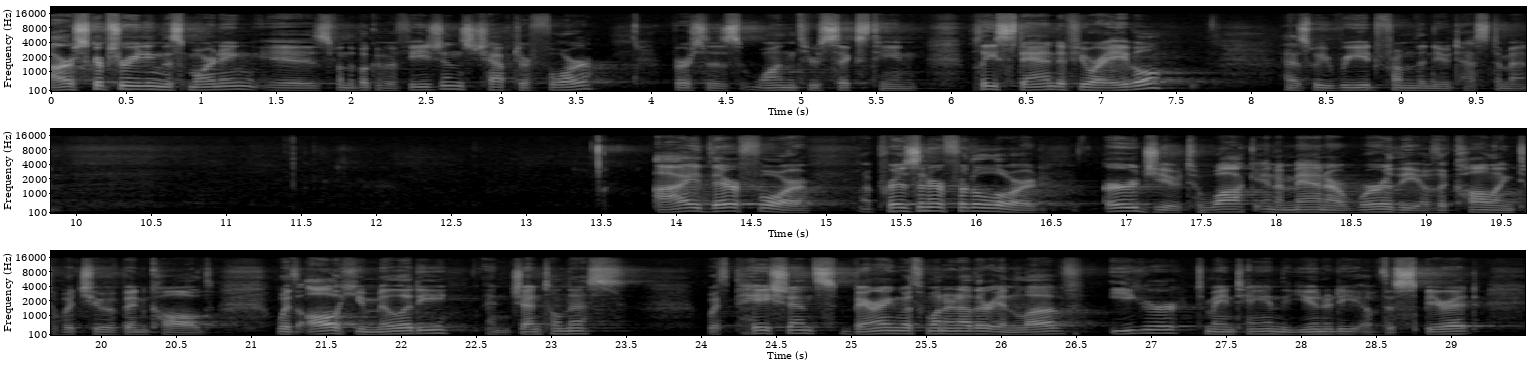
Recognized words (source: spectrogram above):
Our scripture reading this morning is from the book of Ephesians, chapter 4, verses 1 through 16. Please stand if you are able as we read from the New Testament. I, therefore, a prisoner for the Lord, urge you to walk in a manner worthy of the calling to which you have been called, with all humility and gentleness, with patience, bearing with one another in love, eager to maintain the unity of the Spirit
